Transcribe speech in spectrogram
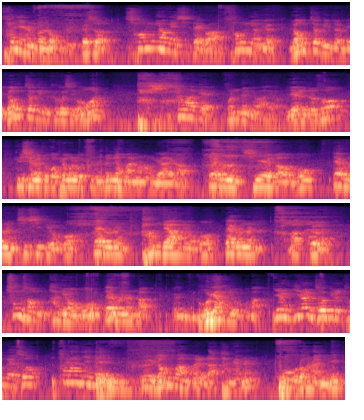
살리는 걸로. 그래서 성령의 시대가 성령, 영적인 적이 영적인 그것이 영은 다양하게 본능이 와요. 예를 들어서 귀신을 주고 병을 고치는 능력만 오는 게 아니라 때로는 지혜가 오고 때로는 지식이 오고 때로는 감대함이 오고 때로는 막 그 충성함이 오고 때로는 막 노력이 오고 막 이런 이런 저기를 통해서 하나님의 그 영광을 나타내는 도구로 하나님이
